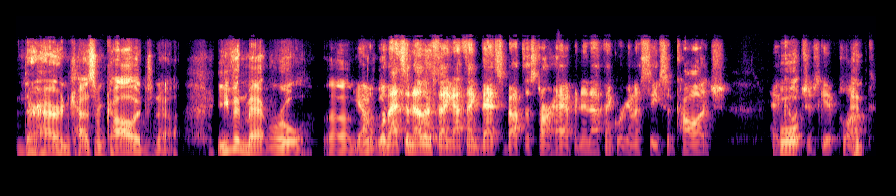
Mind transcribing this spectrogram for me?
they're hiring guys from college now. Even Matt Rhule. Um, you Yeah, know, well, that's another thing. I think that's about to start happening. I think we're going to see some college head Well, coaches get plucked.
